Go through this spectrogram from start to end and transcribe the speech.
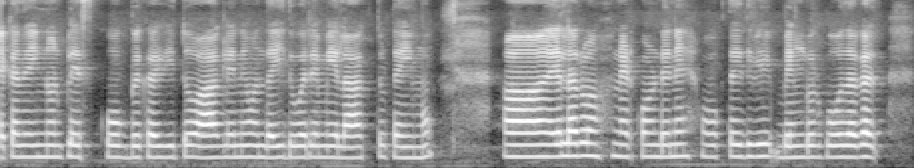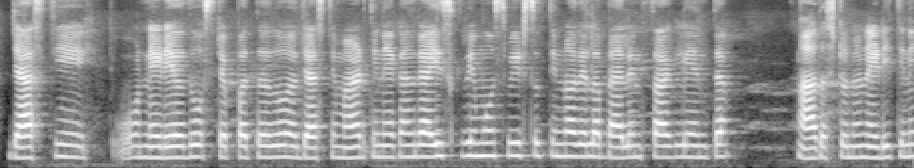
ಯಾಕಂದರೆ ಇನ್ನೊಂದು ಪ್ಲೇಸ್ಗೆ ಹೋಗ್ಬೇಕಾಗಿತ್ತು. ಆಗಲೇ ಒಂದು ಐದೂವರೆ ಮೇಲೆ ಆಗ್ತು ಟೈಮು. ಎಲ್ಲರೂ ನಡ್ಕೊಂಡೇ ಹೋಗ್ತಾಯಿದ್ದೀವಿ ಬೆಂಗ್ಳೂರಿಗೆ ಹೋದಾಗ ಜಾಸ್ತಿ ನಡೆಯೋದು, ಸ್ಟೆಪ್ ಹತ್ತೋದು ಜಾಸ್ತಿ ಮಾಡ್ತೀನಿ. ಯಾಕಂದರೆ ಐಸ್ ಕ್ರೀಮು, ಸ್ವೀಟ್ಸು ತಿನ್ನೋದೆಲ್ಲ ಬ್ಯಾಲೆನ್ಸ್ ಆಗಲಿ ಅಂತ ಆದಷ್ಟು ನಡೀತೀನಿ.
